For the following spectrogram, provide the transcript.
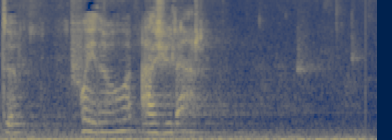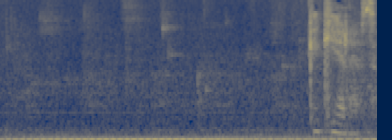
Te puedo ayudar. ¿Qué quieres?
